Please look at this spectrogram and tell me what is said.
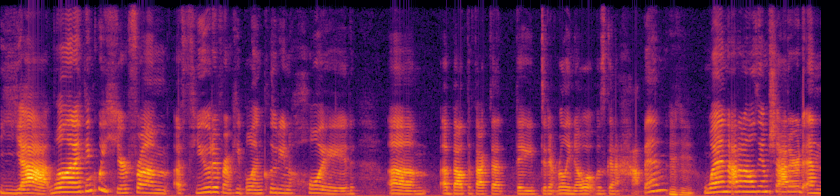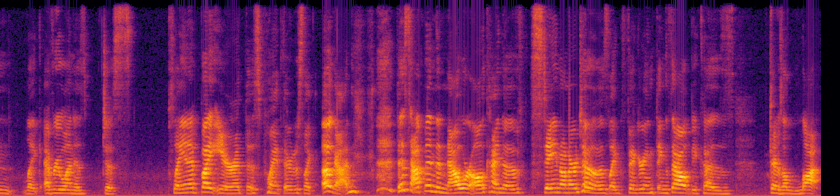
Yeah, well, and I think we hear from a few different people, including Hoid, um, about the fact that they didn't really know what was going to happen Mhm. when Adonalsium shattered, and like everyone is just playing it by ear at this point. They're just like, oh god, this happened, and now we're all kind of staying on our toes, like figuring things out because there's a lot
